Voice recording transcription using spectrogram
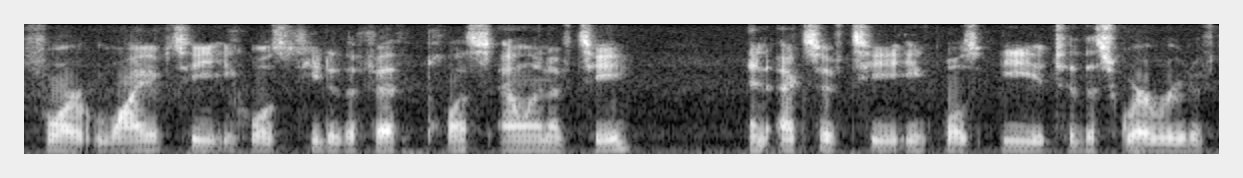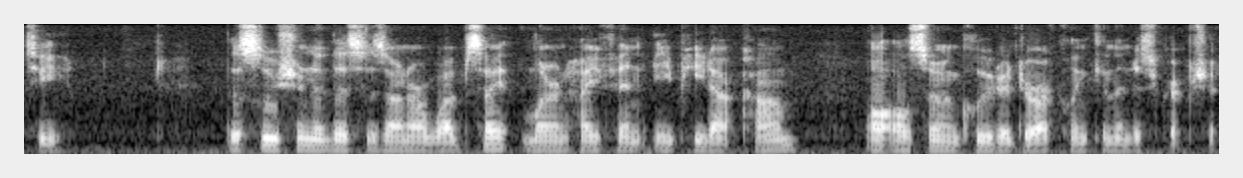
for y of t equals t to the fifth plus ln of t, and x of t equals e to the square root of t. The solution to this is on our website, learn-ap.com. I'll also include a direct link in the description.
